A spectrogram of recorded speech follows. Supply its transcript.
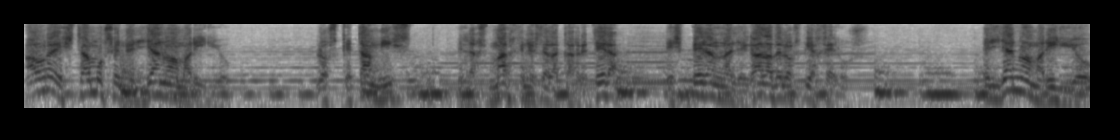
Ahora estamos en el llano amarillo. Los ketamis, en las márgenes de la carretera, esperan la llegada de los viajeros. El llano amarillo,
